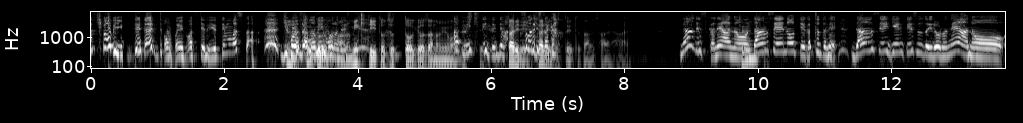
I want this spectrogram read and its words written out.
今日言ってないと思いますけど、言ってました。餃子飲み物です。僕あのミキティとずっと餃子飲み物ですって。あミキティってま二人で二そうでしたか？人でずっと言ってたんですはいはい。なんですかね、あの、男性のっていうか、ちょっとね、男性限定するといろいろね、あの、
